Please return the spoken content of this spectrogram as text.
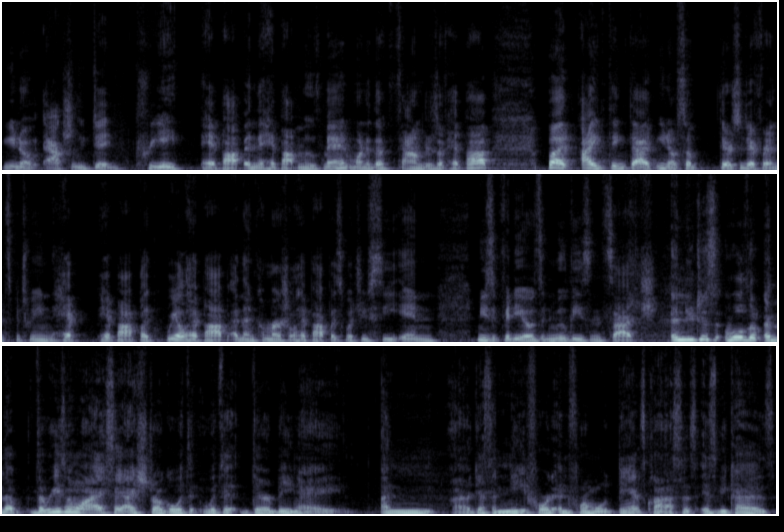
you know, actually did create hip hop and the hip hop movement, one of the founders of hip hop. But I think that, you know, so there's a difference between hip hip hop, like real hip hop, and then commercial hip hop is what you see in music videos and movies and such. and you just well the and the the reason why I say I struggle with it with it there being a, a I guess a need for it in formal dance classes is because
